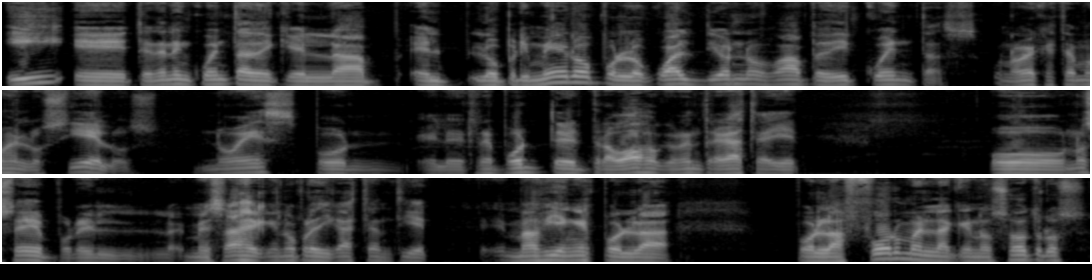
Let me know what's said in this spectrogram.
Y eh, tener en cuenta de que la- el- lo primero por lo cual Dios nos va a pedir cuentas una vez que estemos en los cielos, no es por el reporte del trabajo que no entregaste ayer, o no sé, por el mensaje que no predicaste antier, más bien es por la, por la forma en la que nosotros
